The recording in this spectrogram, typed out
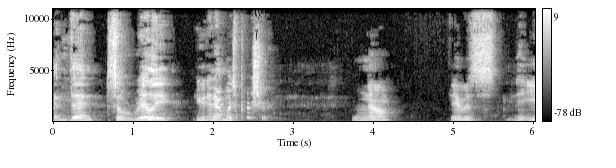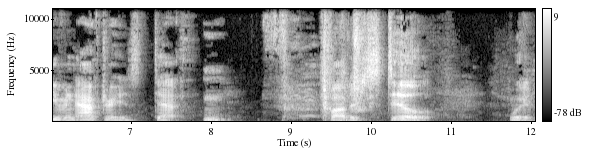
and then so really you didn't have much pressure. No, it was even after his death. Mm. Father still would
